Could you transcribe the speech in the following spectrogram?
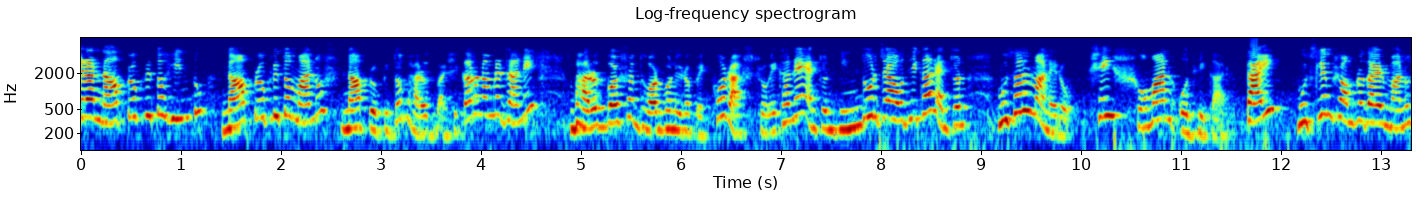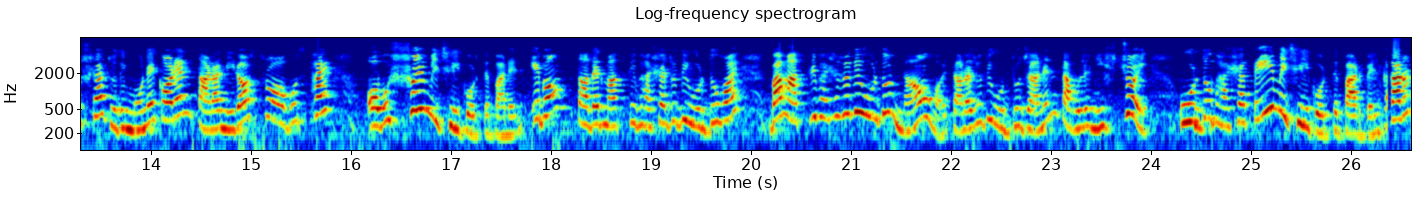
এরা না প্রকৃত হিন্দু, না প্রকৃত মানুষ, না প্রকৃত ভারতবাসী। কারণ আমরা জানি ভারতবর্ষ ধর্মনিরপেক্ষ রাষ্ট্র। এখানে একজন হিন্দুর যা অধিকার, একজন মুসলমানেরও সেই সমান অধিকার। তাই মুসলিম সম্প্রদায়ের মানুষরা যদি মনে করেন তারা নিরস্ত্র অবস্থায় অবশ্যই মিছিল করতে পারেন এবং তাদের মাতৃভাষা যদি উর্দু হয় বা মাতৃভাষা যদি উর্দু নাও হয়, তারা যদি উর্দু জানেন, তাহলে নিশ্চয়ই উর্দু ভাষাতেই মিছিল করতে পারবেন। কারণ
